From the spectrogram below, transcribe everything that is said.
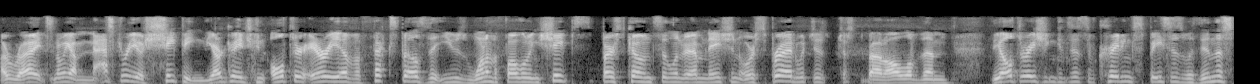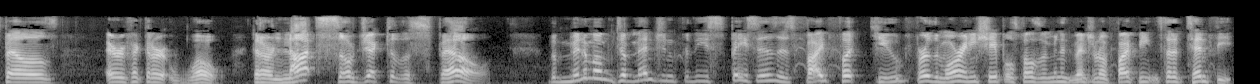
All right, so now we got Mastery of Shaping. The Archmage can alter area of effect spells that use one of the following shapes: burst cone, cylinder, emanation, or spread, which is just about all of them. The alteration consists of creating spaces within the spells area effect that are whoa that are not subject to the spell. The minimum dimension for these spaces is five foot cubed. Furthermore, any shapeable spells have a minimum dimension of five feet instead of ten feet.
